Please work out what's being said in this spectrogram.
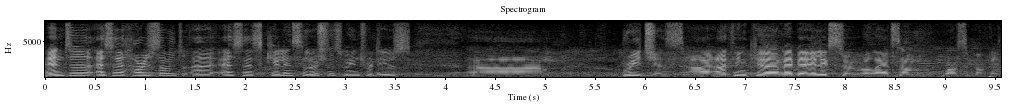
And uh, as a horizontal, uh, as a scaling solutions, we introduce um, bridges. I, I think uh, maybe Alex will add some words about it.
